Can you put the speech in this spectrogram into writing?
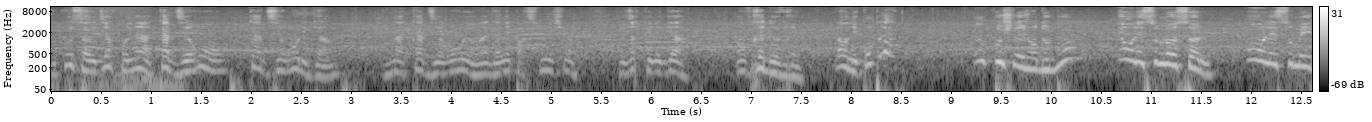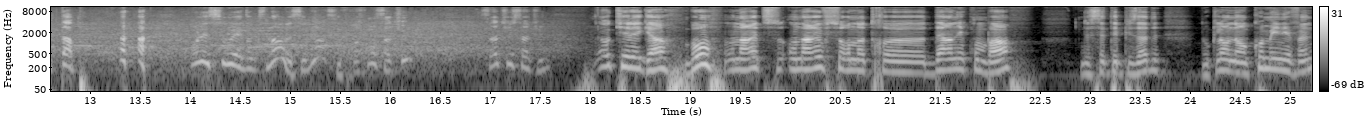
du coup, ça veut dire qu'on est à 4-0. 4-0, hein. les gars. On est à 4-0 et on a gagné par soumission. Ça veut dire que les gars, en vrai de vrai, là, on est complet. On couche les gens debout et on les soumet au sol. On les soumet, ils tapent. on les soumet. Donc, non, mais c'est bien. Franchement, ça tue. Ça tue, ça tue. Ok, les gars. Bon, on, arrête, on arrive sur notre euh, dernier combat de cet épisode. Donc là, on est en co event.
